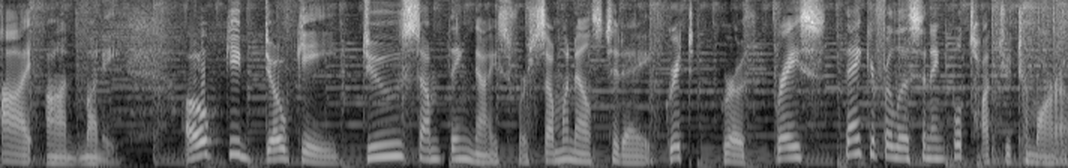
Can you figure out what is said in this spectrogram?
Eye on Money. Okie dokie. Do something nice for someone else today. Grit, growth, grace. Thank you for listening. We'll talk to you tomorrow.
